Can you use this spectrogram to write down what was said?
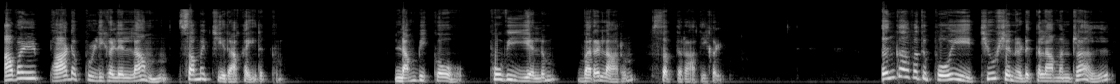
அவள் பாடப்புள்ளிகள் எல்லாம் சமச்சீராக இருக்கும். நம்பிக்கோ புவியியலும் வரலாறும் சத்துராதிகள். எங்காவது போய் டியூஷன் எடுக்கலாம் என்றால்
